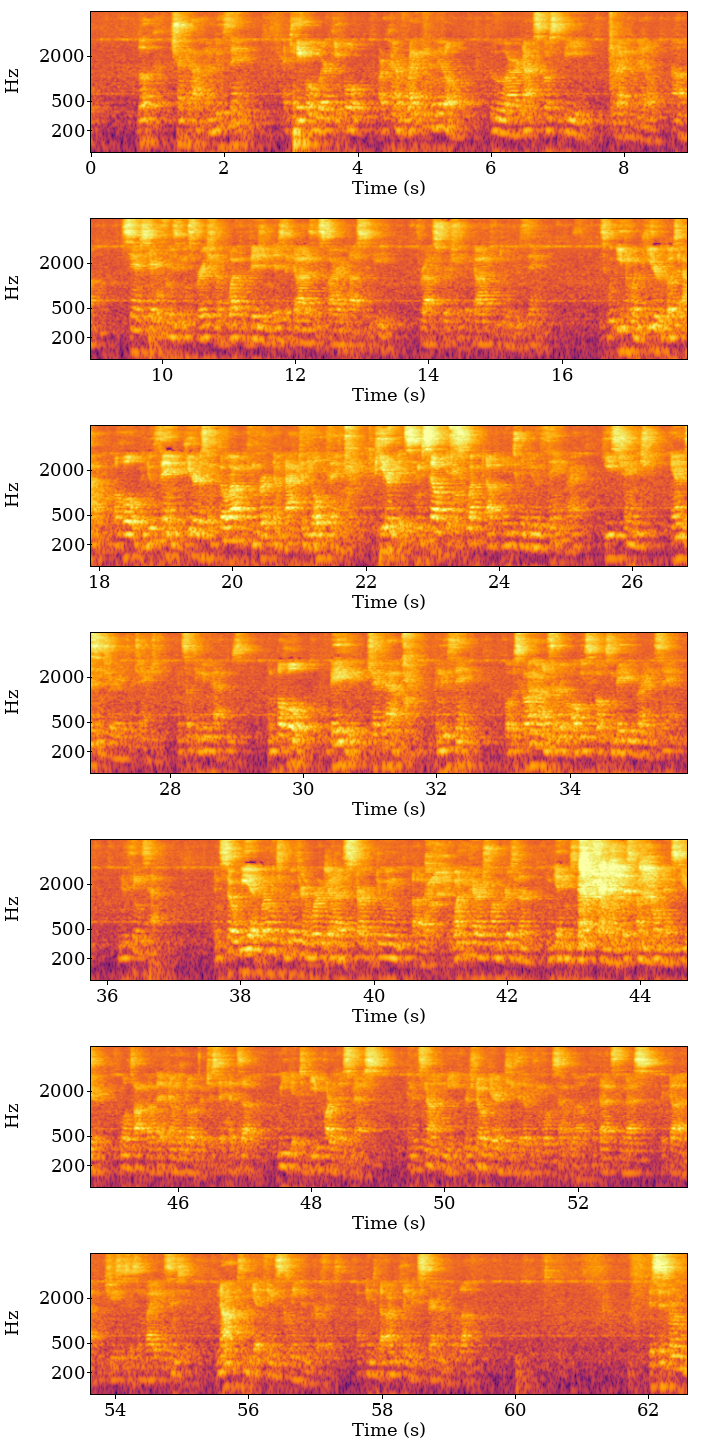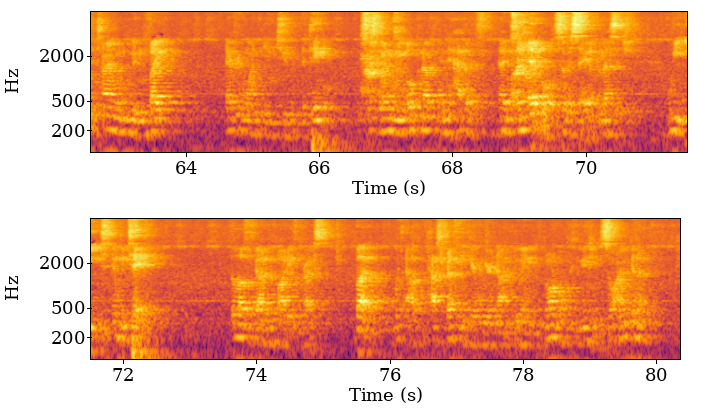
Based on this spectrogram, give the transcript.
look, check it out, a new thing. A table where people are kind of right in the middle who are not supposed to be right in the middle. Um, Sam's table for me is an inspiration of what the vision is that God has inspired us to be Scripture, that God can do a new thing. So even when Peter goes out, behold, a new thing, Peter doesn't go out and convert them back to the old thing. Peter gets himself gets swept up into a new thing, right? He's changed, and the centurions are changed, and something new happens. And behold, baby, check it out, a new thing. What was going on is there were all these folks in baby and saying, new things happen. And so we at Burlington Lutheran, we're going to start doing uh, one parish, one prisoner, getting to know someone who's coming home next year. We'll talk about that down the road, but just a heads up, we get to be part of this mess. And it's not neat. There's no guarantees that everything works out well, but that's the mess that God and Jesus is inviting us into. Not to get things clean and perfect, but into the unclean experiment of love. This is normally the time when we invite everyone into the table. This is when we open up and have a, an, an edible, so to say, of the message. We eat and we take the love of God in the body of Christ. But without Pastor Bethany here, we are not doing normal communion. So I'm going to,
